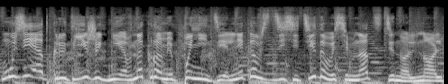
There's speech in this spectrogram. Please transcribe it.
Музей открыт ежедневно, кроме понедельников с 10 до 18.00.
